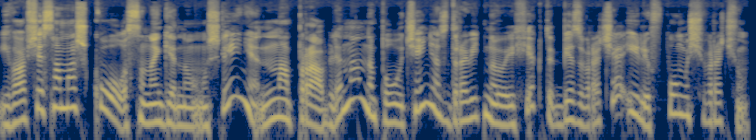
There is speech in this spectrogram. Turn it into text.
И вообще сама школа саногенного мышления направлена на получение оздоровительного эффекта без врача или в помощь врачу.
